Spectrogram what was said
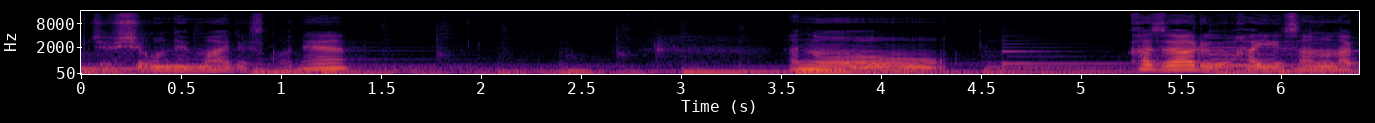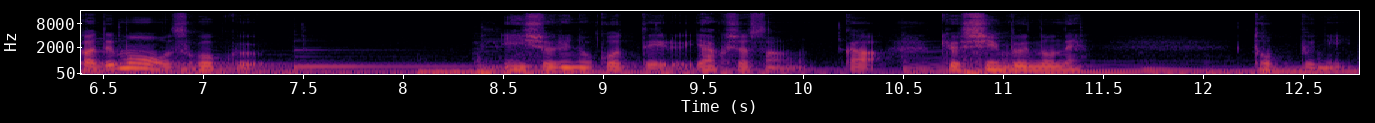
1415年前ですかね。あの数ある俳優さんの中でもすごく印象に残っている役者さんが今日新聞のねトップに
